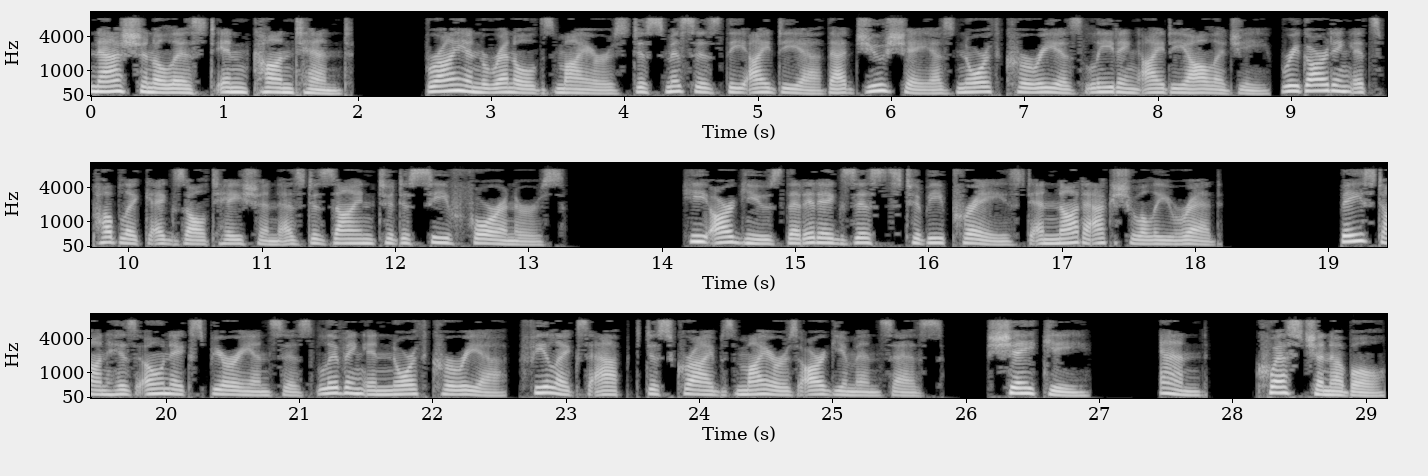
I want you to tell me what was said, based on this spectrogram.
«nationalist in content». Brian Reynolds Myers dismisses the idea that Juche is North Korea's leading ideology, regarding its public exaltation as designed to deceive foreigners. He argues that it exists to be praised and not actually read. Based on his own experiences living in North Korea, Felix Abt describes Myers' arguments as «shaky» and «questionable»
